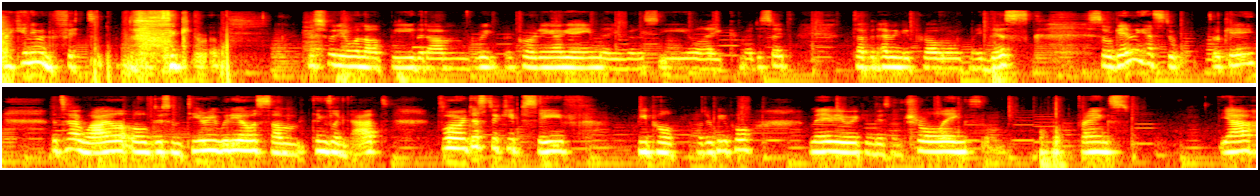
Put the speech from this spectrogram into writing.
I can't even fit the camera. This video will not be that I'm re recording a game that you're gonna see like Magicite. I've been having a problem with my disc, so gaming has to work. Okay that's why a while I'll do some theory videos, some things like that, for just to keep safe people, other people. Maybe we can do some trolling, some pranks. Yeah,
